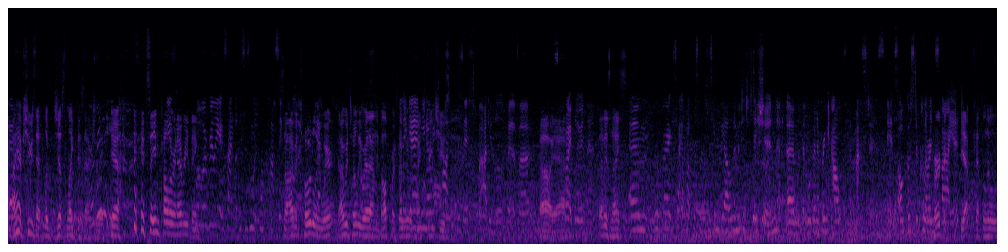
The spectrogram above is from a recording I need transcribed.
I Um, have shoes that look just like this, actually. really? Yeah. Same color and everything. Well, we're really excited, but this is much more classic. So I would totally Yeah. wear I would totally wear that on the golf course. Those And are again, with you know, we shoes. can't resist but adding a little bit of a Oh yeah. bright blue in there. That is nice. Um, we're very excited about this one. This is going to be our limited edition um, that we're going to bring out for the Masters. It's Augusta colour inspired. Perfect. Yep. Got the little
